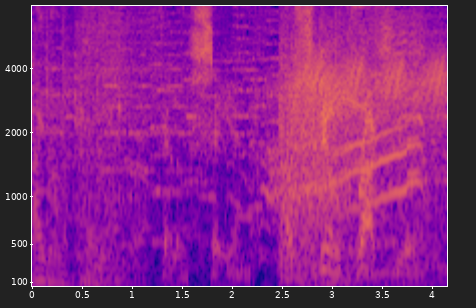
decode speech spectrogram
I don't care if you're a fellow Saiyan. I'll still crush you!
